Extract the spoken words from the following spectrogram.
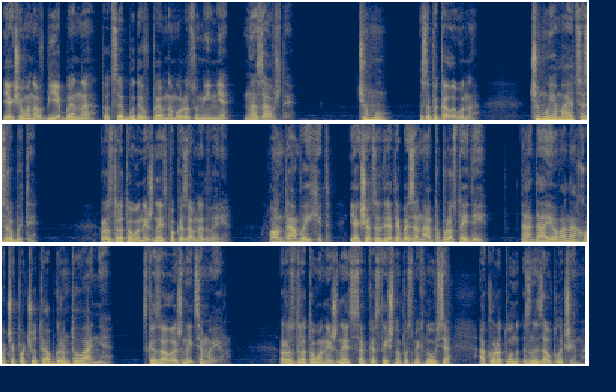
Якщо вона вб'є Бенна, то це буде в певному розумінні назавжди. Чому? запитала вона. Чому я маю це зробити? Роздратований жнець показав на двері. Он там вихід. Якщо це для тебе занадто, просто йди. Гадаю, вона хоче почути обґрунтування, сказала жниця Мейр. Роздратований жнець саркастично посміхнувся, а коротун знизав плечима.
